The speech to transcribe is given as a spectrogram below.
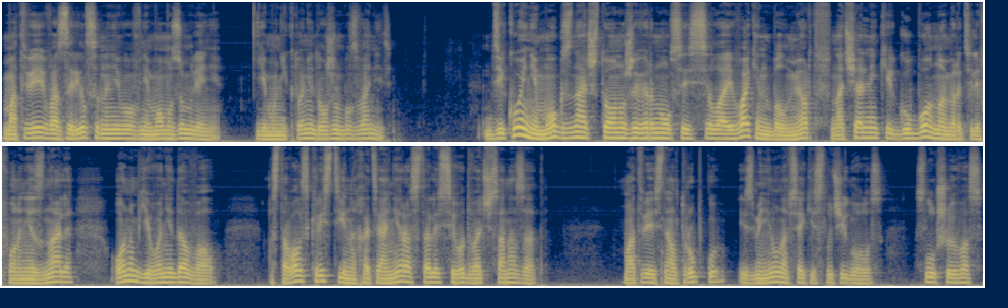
Матвей воззрился на него в немом изумлении. Ему никто не должен был звонить. Дикой не мог знать, что он уже вернулся из села, Ивакин был мертв, начальники ГУБО номера телефона не знали, он им его не давал. Оставалась Кристина, хотя они расстались всего два часа назад. Матвей снял трубку, изменил на всякий случай голос. «Слушаю вас».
